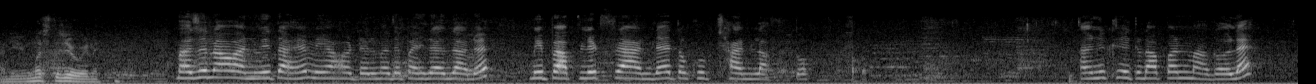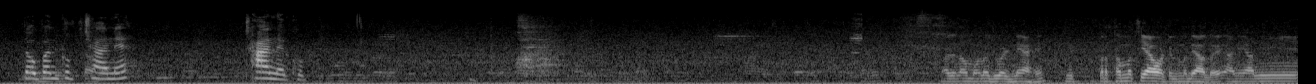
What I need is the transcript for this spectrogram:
आणि मस्त जेवण आहे. माझं नाव अन्वित आहे. मी या हॉटेलमध्ये पहिल्यांदा आलो आहे मी पापलेट फ्राय आहे तो खूप छान लागतो. आणि खेकडा पण मागवलाय. तो पण खूप छान आहे. छान आहे खूप. माझं नाव मनोज वडणे आहे. मी प्रथमच या हॉटेलमध्ये आलो आहे आणि आम्ही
